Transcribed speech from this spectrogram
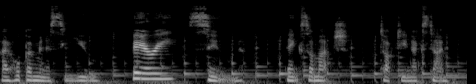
I hope I'm going to see you very soon. Thanks so much. Talk to you next time.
